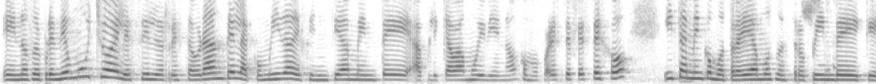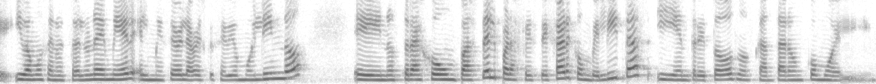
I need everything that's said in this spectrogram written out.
Eh, nos sorprendió mucho el estilo del restaurante, la comida definitivamente aplicaba muy bien, ¿no? Como para este festejo. Y también como traíamos nuestro pin de que íbamos a nuestra luna de miel, el mesero la vez que se vio muy lindo. Eh, nos trajo un pastel para festejar con velitas y entre todos nos cantaron como el,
